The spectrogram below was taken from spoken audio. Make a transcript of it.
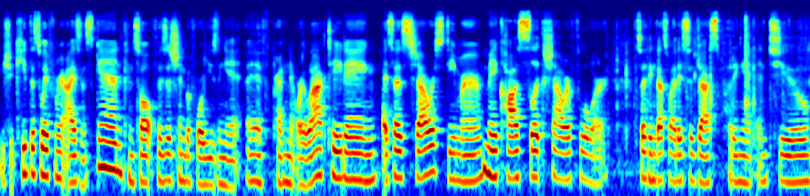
You should keep this away from your eyes and skin. Consult physician before using it if pregnant or lactating. It says shower steamer may cause slick shower floor. So I think that's why they suggest putting it into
